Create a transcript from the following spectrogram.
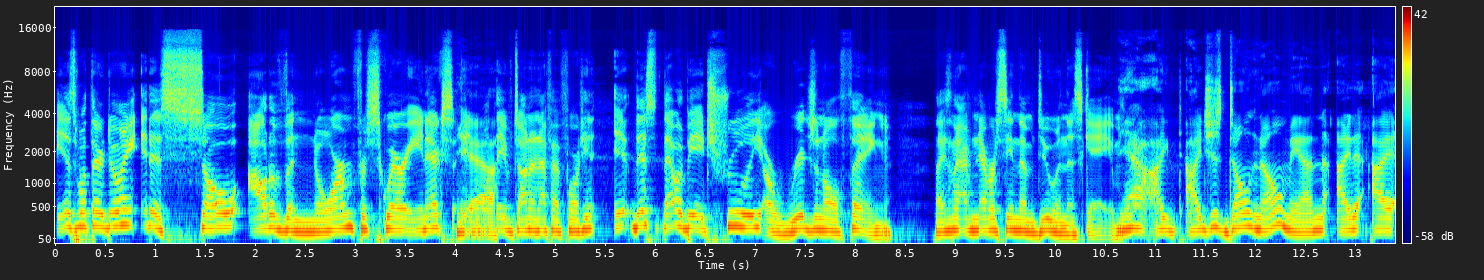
is what they're doing, it is so out of the norm for Square Enix and Yeah. what they've done in FF14. It, this that would be a truly original thing, like something I've never seen them do in this game. Yeah, I I just don't know, man. I, I,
